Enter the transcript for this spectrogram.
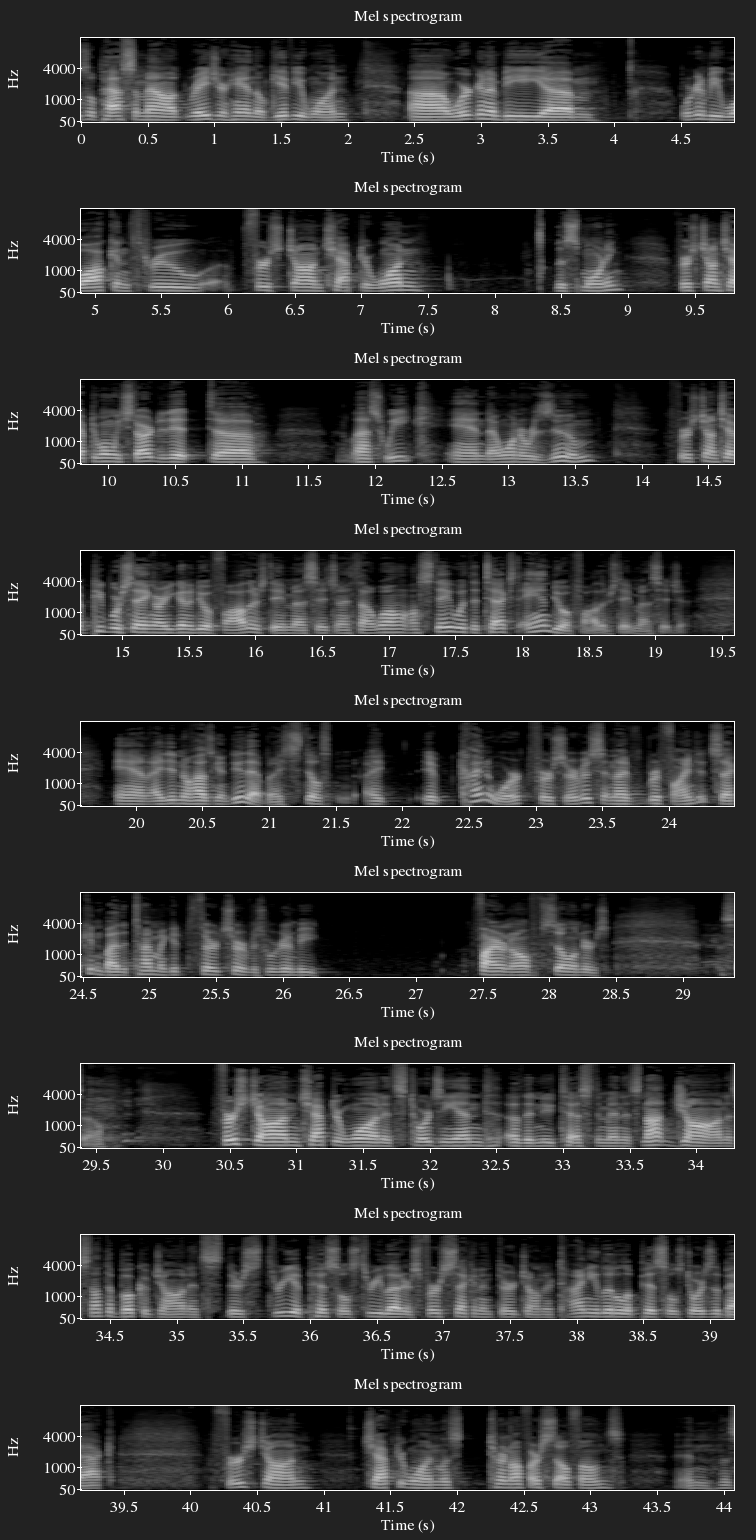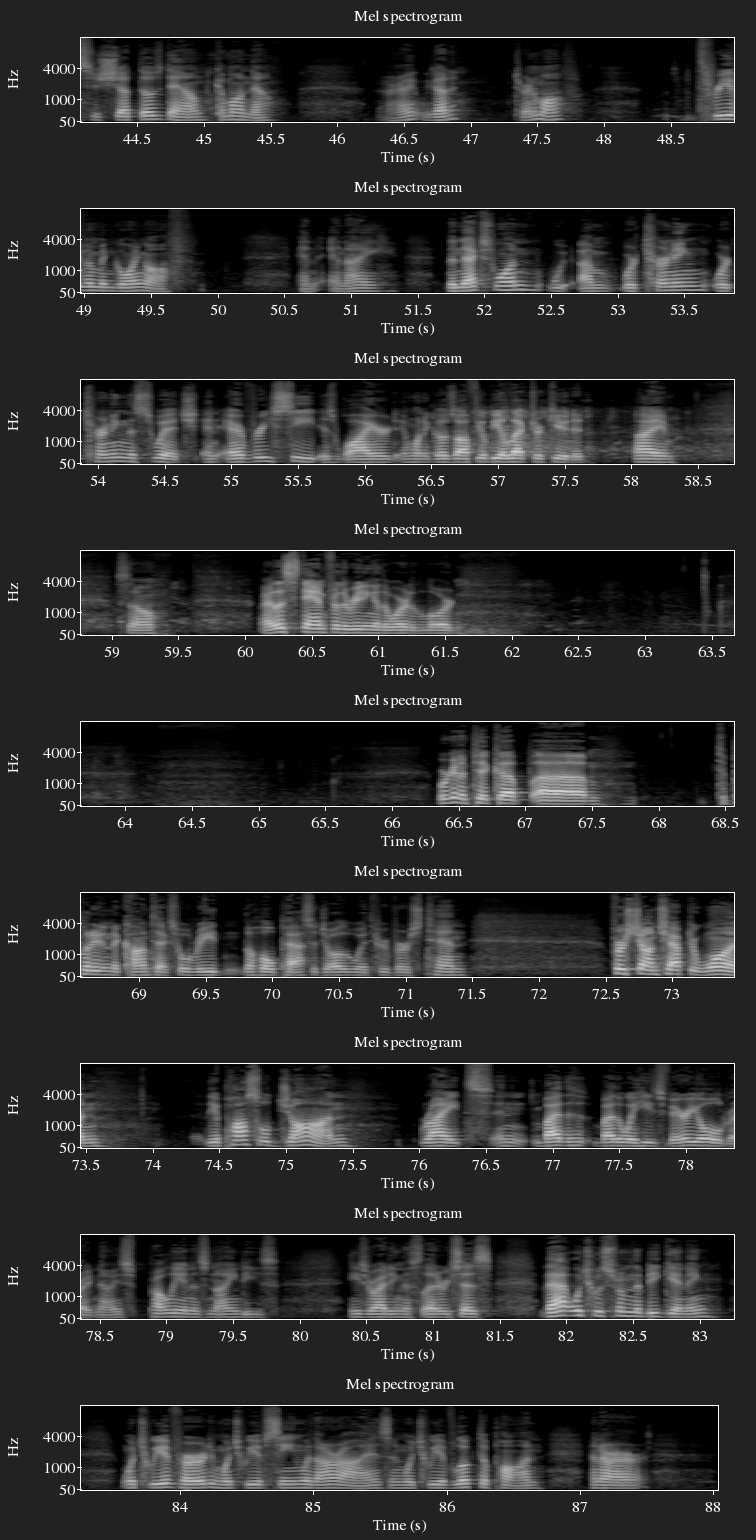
Bibles, we'll pass them out. Raise your hand, they'll give you one. Uh, we're going to be um, we're going to be walking through 1 John chapter 1 this morning. 1 John chapter 1, we started it uh, last week, and I want to resume. 1 John chapter, people were saying, Are you going to do a Father's Day message? And I thought, Well, I'll stay with the text and do a Father's Day message. And I didn't know how I was going to do that, but I still, I, it kind of worked first service, and I've refined it. Second, by the time I get to third service, we're going to be firing off cylinders. So, First John chapter 1, it's towards the end of the New Testament. It's not John, it's not the book of John. It's there's three epistles, three letters, 1st, 2nd, and 3rd John. They're tiny little epistles towards the back. First John chapter 1, let's turn off our cell phones and let's just shut those down. Come on now. All right, we got it. Turn them off. Three of them been going off. And and I the next one, we, um, we're turning we're turning the switch, and every seat is wired. And when it goes off, you'll be electrocuted. I am so. All right, let's stand for the reading of the word of the Lord. We're going to pick up, um, to put it into context, we'll read the whole passage all the way through verse 10. 1 John chapter 1, the Apostle John writes, and by the, by the way, he's very old right now. He's probably in his 90s. He's writing this letter. He says, That which was from the beginning, which we have heard, and which we have seen with our eyes, and which we have looked upon, and our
